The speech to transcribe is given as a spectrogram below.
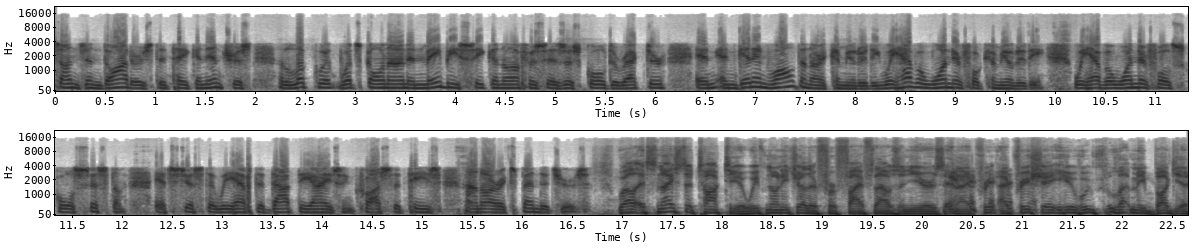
sons and daughters to take an interest and look what, what's going on, and maybe seek an office as a school director and and get involved in our community. We have a wonderful community. We have a wonderful school system. Them. It's just that we have to dot the i's and cross the t's on our expenditures. Well, it's nice to talk to you. We've known each other for five thousand years, and I, pre- I appreciate you letting me bug you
